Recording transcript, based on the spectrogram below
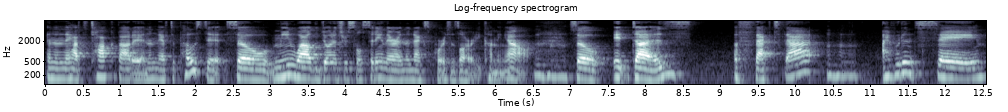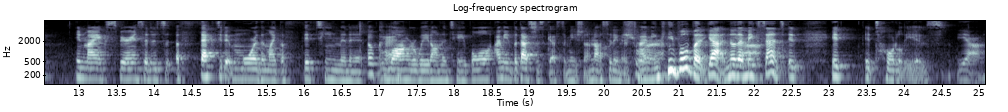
and then they have to talk about it and then they have to post it. So, meanwhile, the donuts are still sitting there and the next course is already coming out. So, it does affect that. I wouldn't say, in my experience, that it's affected it more than like a 15 minute Okay. longer wait on a table. I mean, but that's just guesstimation. I'm not sitting there Sure. timing people, but yeah, no, that Yeah. makes sense. It it it totally is. Yeah.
